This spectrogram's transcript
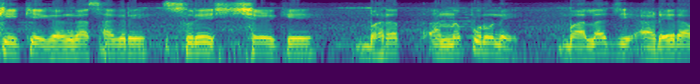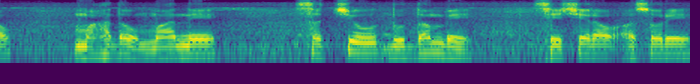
के के गंगासागरे सुरेश शेळके भरत अन्नपूर्णे बालाजी आडेराव महादेव माने सचिव दुधंबे शेषेराव असोरे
